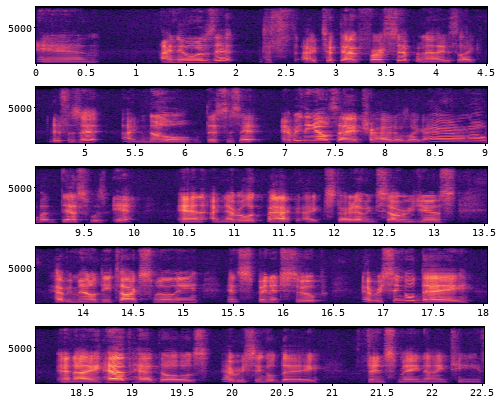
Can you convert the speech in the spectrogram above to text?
And I knew it was it. Just, I took that first sip and I was like, this is it. I know this is it. Everything else I had tried, I was like, I don't know, but this was it. And I never looked back. I started having celery juice, heavy metal detox smoothie, and spinach soup every single day. And I have had those every single day since May 19th,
